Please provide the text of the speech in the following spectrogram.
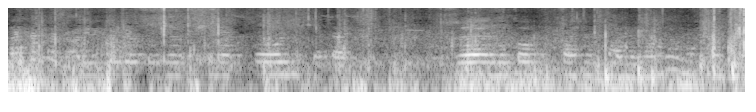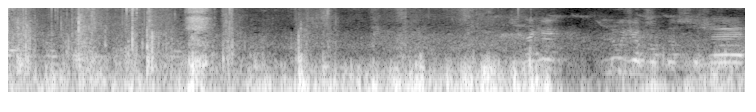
Tak, tak, tak, ale mi chodzi o to, że trzeba po liście tak, że no to właśnie same, no, no, tak jak ludzie po prostu, że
